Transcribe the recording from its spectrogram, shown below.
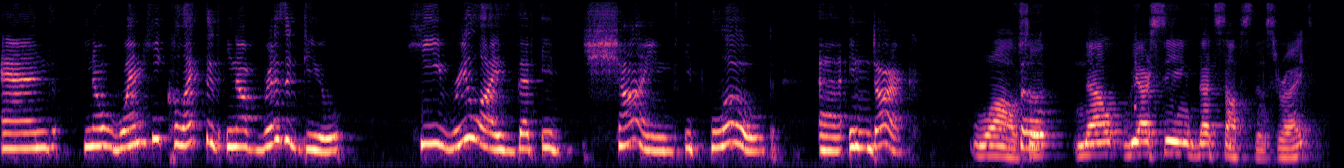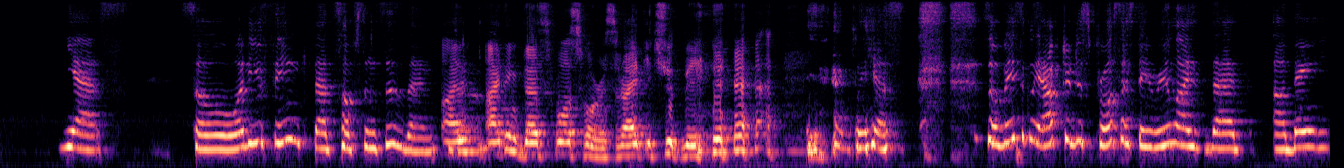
And, you know, when he collected enough residue, he realized that it shined, it glowed uh, in dark. Wow. So, so, now we are seeing that substance, right? Yes. So what do you think that substance is then? I, I think that's phosphorus, right? It should be. exactly, yes. So basically, after this process, they realized that uh, they,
